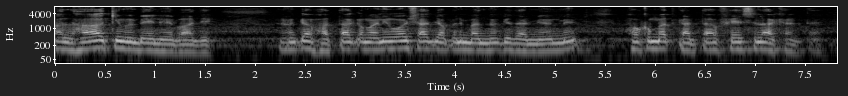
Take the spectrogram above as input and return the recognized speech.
الحاکم بین عباد ہاں، کہ فتح کا معنی وہ شاید جو اپنے بندوں کے درمیان میں حکومت کرتا ہے، فیصلہ کرتا ہے۔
